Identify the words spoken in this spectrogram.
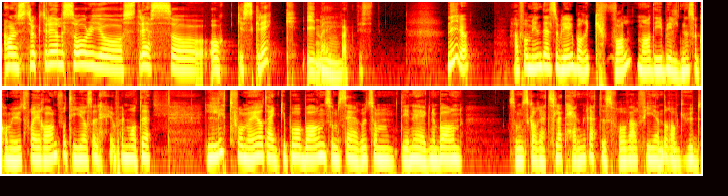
har en strukturell sorg och stress och, och skräck i mig faktiskt. Ni då? Ja, for min del så blir jeg bare kvalm av de bildene som kommer ut fra Iran for tiden, så det er på en måte lidt for mye at tænke på barn som ser ut som dine egne barn, som skal rett og slett henrettes for at være fiender av Gud.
